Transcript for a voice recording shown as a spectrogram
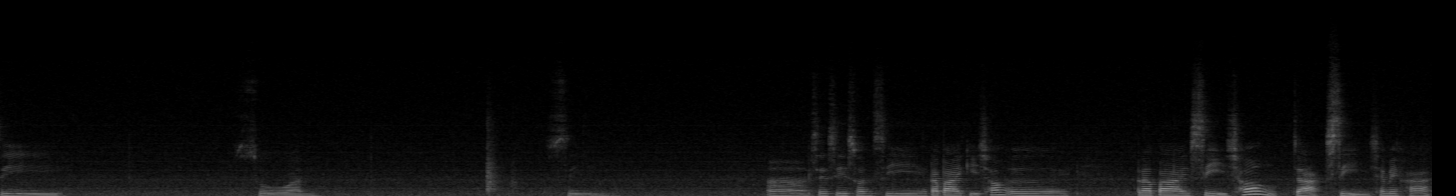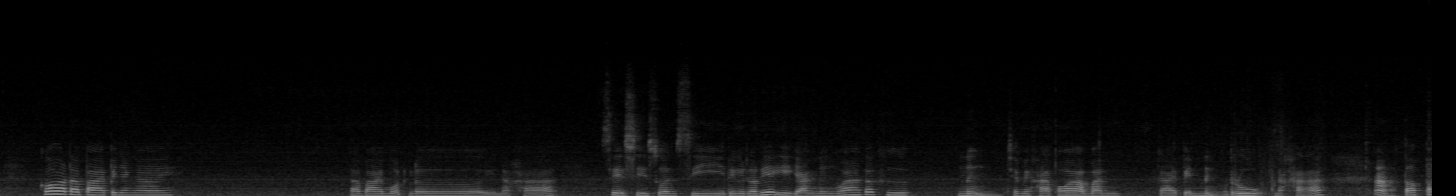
สี่ส่วนสี่อ่า เศษสี่ส่วนสี่ระบายกี่ช่องเอ่ย ระบายสี่ช่องจากสี่ใช่ไหมคะ ก็ระบายเป็นยังไง ระบายหมดเลยนะคะ เศษสี่ส่วนสี่หรือเราเรียกอีกอย่างหนึ่งว่าก็คือหนึ่งใช่ไหมคะ เพราะว่ามันกลายเป็นหนึ่งรูปนะคะอะต่อไป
